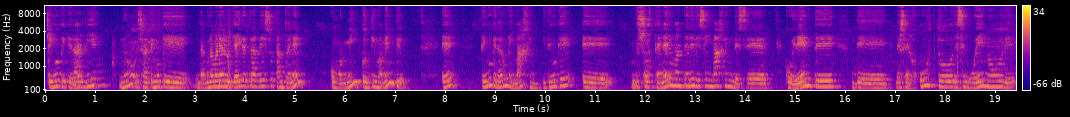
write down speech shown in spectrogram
tengo que quedar bien, ¿no? O sea, tengo que, de alguna manera, lo que hay detrás de eso, tanto en él como en mí, continuamente, tengo que dar una imagen y tengo que eh, sostener o mantener esa imagen de ser coherente, de, ser justo, de ser bueno, de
